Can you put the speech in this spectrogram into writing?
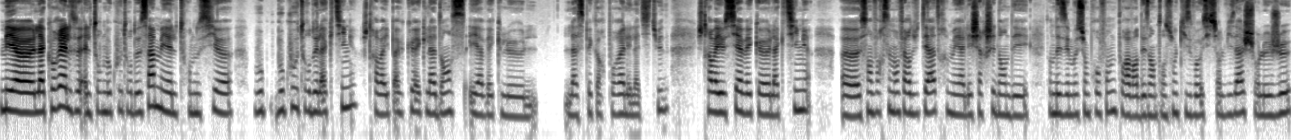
Mais euh, la Corée, elle, tourne beaucoup autour de ça, mais elle tourne aussi euh, beaucoup autour de l'acting. Je travaille pas que avec la danse et avec l'aspect corporel et l'attitude. Je travaille aussi avec euh, l'acting, sans forcément faire du théâtre, mais aller chercher dans des, dans des émotions profondes pour avoir des intentions qui se voient aussi sur le visage, sur le jeu,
